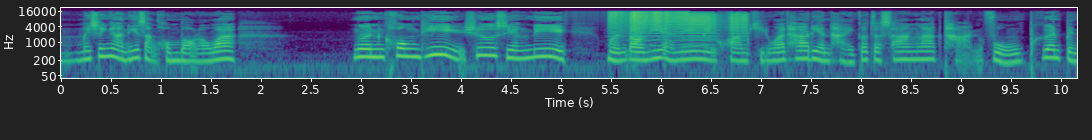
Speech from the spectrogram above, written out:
ำไม่ใช่งานที่สังคมบอกเราว่า เงินคงที่ชื่อเสียงดี เหมือนตอนที่แอนนี่มีความคิดว่าถ้าเรียนไทยก็จะสร้างรากฐานฝูงเพื่อนเป็น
